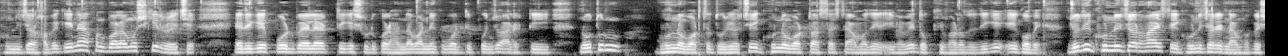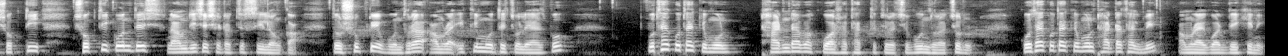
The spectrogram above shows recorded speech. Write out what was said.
ঘূর্ণিঝড় হবে কি না এখন বলা মুশকিল রয়েছে। এদিকে পোর্ট বেলার থেকে শুরু করে আন্দামান, নিকোবর, দ্বীপপুঞ্জ, আরেকটি নতুন ঘূর্ণবর্ত তৈরি হচ্ছে। এই ঘূর্ণবর্ত আস্তে আস্তে আমাদের এইভাবে দক্ষিণ ভারতের দিকে এগোবে। যদি ঘূর্ণিঝড় হয়, সেই ঘূর্ণিঝড়ের নাম হবে শক্তি। শক্তি কোন দেশ? নাম দিয়েছে সেটা হচ্ছে শ্রীলঙ্কা। তো সুপ্রিয় বন্ধুরা, আমরা ইতিমধ্যে চলে আসব। কোথায় কোথায় কেমন ঠান্ডা বা কুয়াশা থাকতে চলেছে বন্ধুরা, চলুন। কোথায় কোথায় কেমন ঠান্ডা থাকবে, আমরা একবার দেখে নিই।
